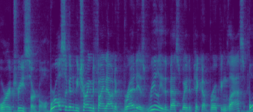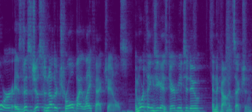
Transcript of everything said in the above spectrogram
or a tree circle. We're also going to be trying to find out if bread is really the best way to pick up broken glass, or is this just another troll by Lifehack channels? And more things you guys dared me to do in the comment section.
